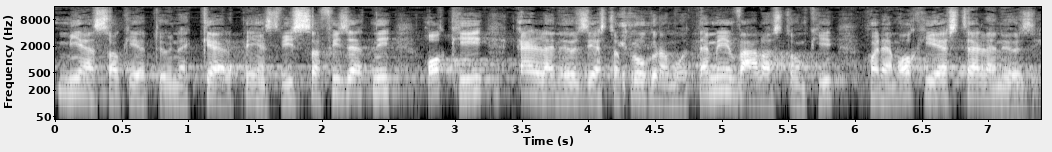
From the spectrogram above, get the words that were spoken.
milyen szakértőnek kell pénzt visszafizetni, aki ellenőrzi ezt a programot. Nem én választom ki, hanem aki ezt ellenőrzi.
